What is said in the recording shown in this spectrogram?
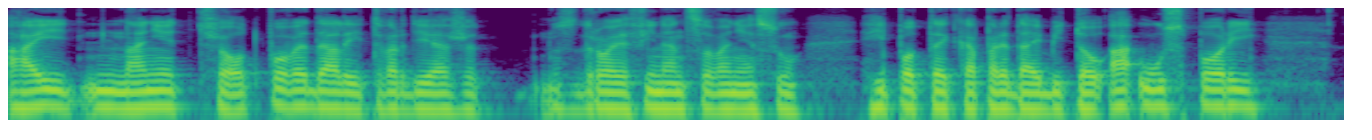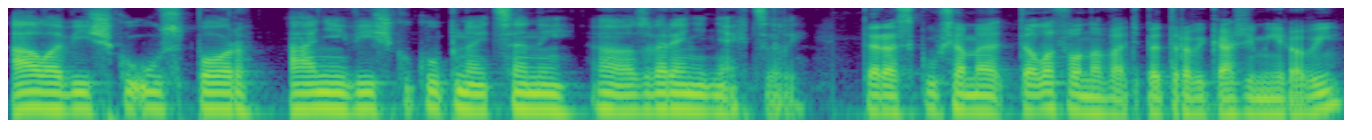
Aj na niečo odpovedali, tvrdia, že zdroje financovania sú hypotéka, predaj bytov a úspory, ale výšku úspor ani výšku kúpnej ceny zverejniť nechceli. Teraz skúšame telefonovať Petrovi Kažimírovi.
